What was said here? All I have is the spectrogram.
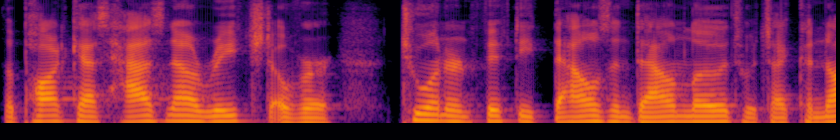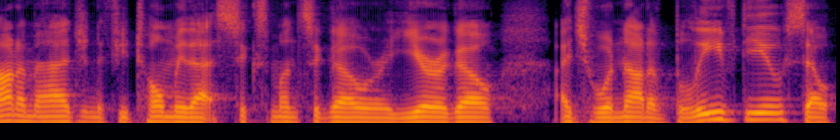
The podcast has now reached over 250,000 downloads, which I could not imagine if you told me that six months ago or a year ago. I just would not have believed you. So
